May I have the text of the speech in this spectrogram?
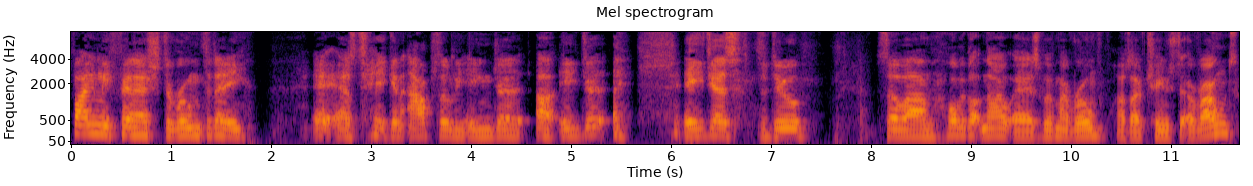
Finally finished the room today. It has taken absolutely ages, uh, ages, ages to do. So um, what we got now is with my room, as I've changed it around.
